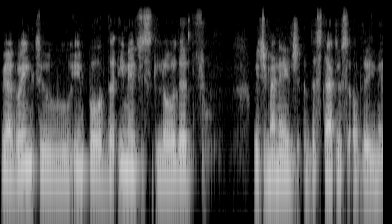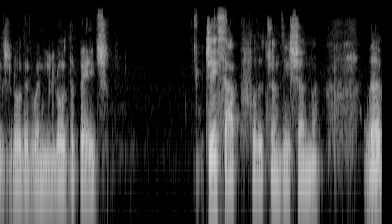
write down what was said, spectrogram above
We are going to import the images loaded, which manage the status of the image loaded when you load the page. GSAP for the transition, the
